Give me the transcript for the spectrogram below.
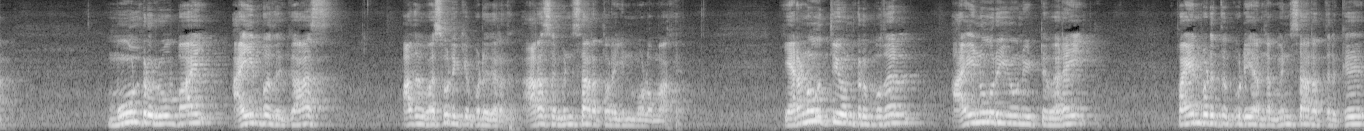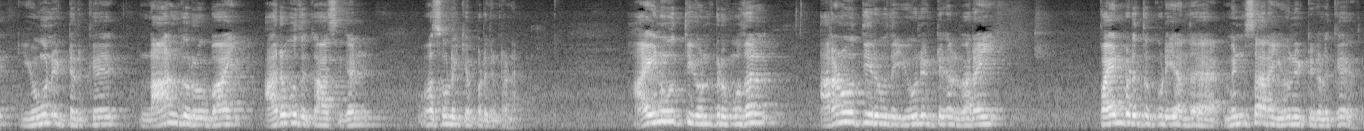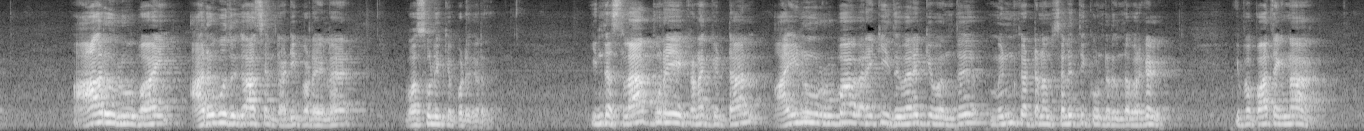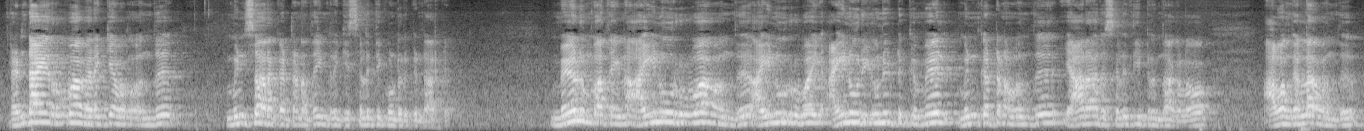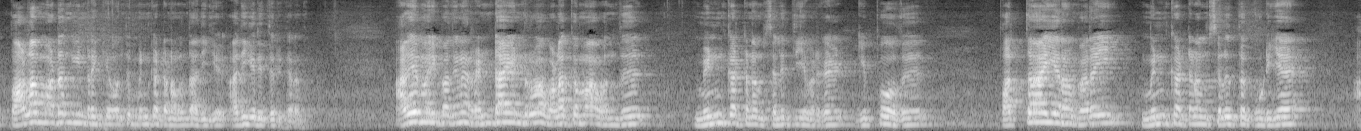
மூன்று ரூபாய் ஐம்பது காஸ் அது வசூலிக்கப்படுகிறது அரசு மின்சாரத்துறையின் மூலமாக. இரநூத்தி ஒன்று முதல் ஐநூறு யூனிட் வரை பயன்படுத்தக்கூடிய அந்த மின்சாரத்திற்கு யூனிட்டிற்கு நான்கு ரூபாய் அறுபது காசுகள் வசூலிக்கப்படுகின்றன. ஐநூற்றி ஒன்று முதல் அறநூற்றி இருபது யூனிட்டுகள் வரை பயன்படுத்தக்கூடிய அந்த மின்சார யூனிட்டுகளுக்கு ஆறு ரூபாய் அறுபது காசு என்ற அடிப்படையில் வசூலிக்கப்படுகிறது. இந்த ஸ்லாப் முறையை கணக்கிட்டால் ஐநூறு ரூபாய் வரைக்கும் இது வரைக்கும் வந்து மின் கட்டணம் செலுத்தி கொண்டிருந்தவர்கள் இப்போ பார்த்தீங்கன்னா ரெண்டாயிரம் ரூபாய் வரைக்கும் அவங்க வந்து மின்சார கட்டணத்தை இன்றைக்கு செலுத்தி கொண்டிருக்கின்றார்கள். மேலும் பார்த்தீங்கன்னா ஐநூறுரூவா வந்து ஐநூறுரூவாய் ஐநூறு யூனிட்டுக்கு மேல் மின் கட்டணம் வந்து யார் யார் செலுத்திட்டு இருந்தாங்களோ அவங்கெல்லாம் வந்து பல மடங்கு இன்றைக்கு வந்து மின் கட்டணம் வந்து அதிக அதிகரித்திருக்கிறது. அதே மாதிரி பார்த்தீங்கன்னா ரெண்டாயிரம் ரூபா வழக்கமாக வந்து மின் கட்டணம் செலுத்தியவர்கள் இப்போது பத்தாயிரம் வரை மின் கட்டணம் செலுத்தக்கூடிய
